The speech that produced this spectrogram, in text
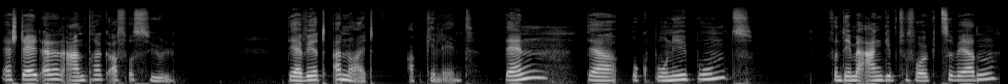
Er stellt einen Antrag auf Asyl. Der wird erneut abgelehnt. Denn der Okboni-Bund, von dem er angibt, verfolgt zu werden,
